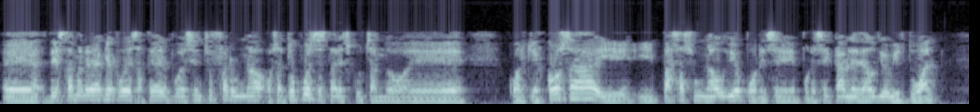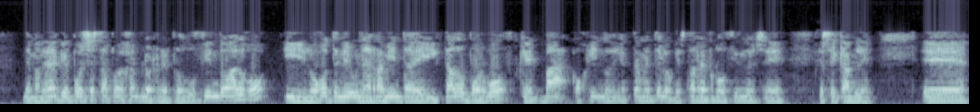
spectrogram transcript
Eh, de esta manera que puedes hacer, puedes enchufar un o sea, tú puedes estar escuchando eh, cualquier cosa y, y, pasas un audio por ese, por ese cable de audio virtual. De manera que puedes estar, por ejemplo, reproduciendo algo y luego tener una herramienta de dictado por voz que va cogiendo directamente lo que está reproduciendo ese, ese cable. Eh,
